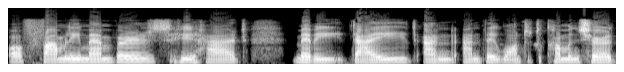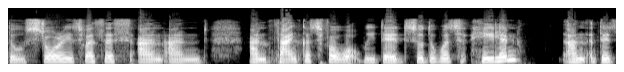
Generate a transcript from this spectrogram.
of family members who had maybe died and, and they wanted to come and share those stories with us and, and and thank us for what we did. So there was healing and the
